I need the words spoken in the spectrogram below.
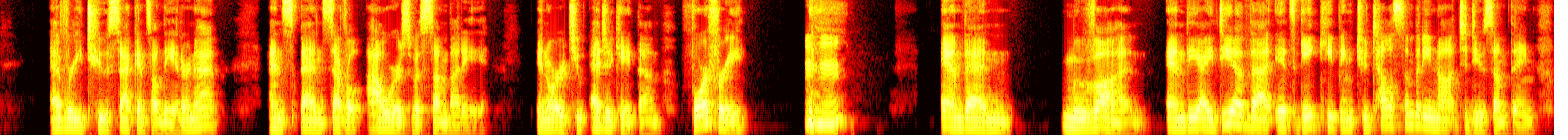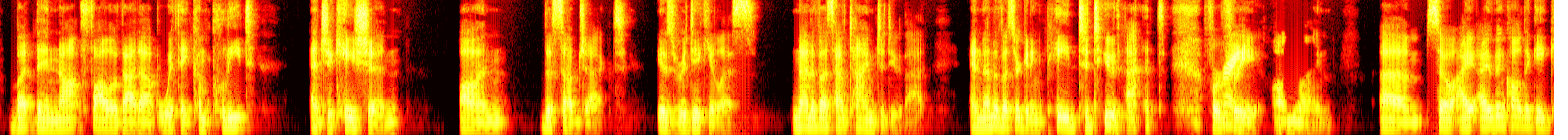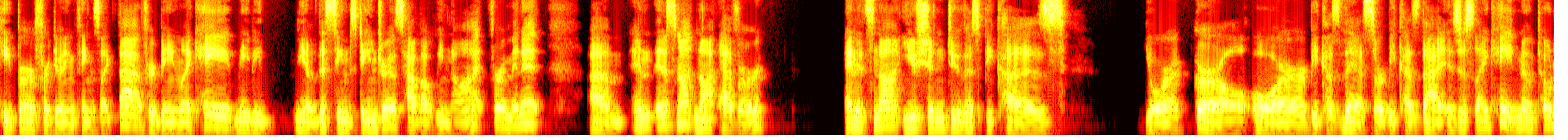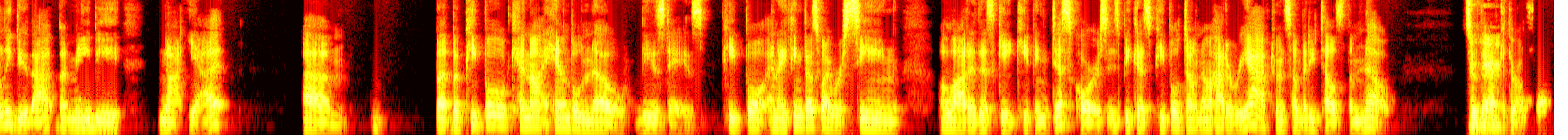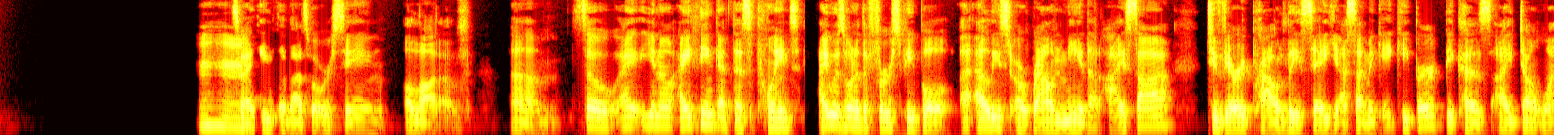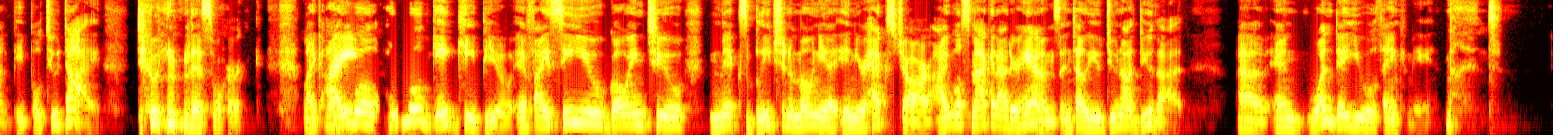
every two seconds on the internet and spend several hours with somebody in order to educate them for free Mm-hmm. and then move on. And the idea that it's gatekeeping to tell somebody not to do something, but then not follow that up with a complete education on the subject is ridiculous. None of us have time to do that. And none of us are getting paid to do that for Right. free online. Um, so I, I've been called a gatekeeper for doing things like that, for being like, hey, maybe you know this seems dangerous. How about we not for a minute? Um, and, and it's not not ever, and it's not you shouldn't do this because you're a girl or because this or because that. It's just like, hey, no, totally do that, but maybe not yet. Um, but but people cannot handle no these days. People, and I think that's why we're seeing a lot of this gatekeeping discourse is because people don't know how to react when somebody tells them no, so they have to throw a fit. Mm-hmm. So I think that that's what we're seeing a lot of. Um, so I, you know, I think at this point, I was one of the first people, at least around me, that I saw to very proudly say, "Yes, I'm a gatekeeper," because I don't want people to die doing this work. Like Right. I will, I will gatekeep you. If I see you going to mix bleach and ammonia in your hex jar, I will smack it out of your hands and tell you, "Do not do that." Uh, and one day you will thank me.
